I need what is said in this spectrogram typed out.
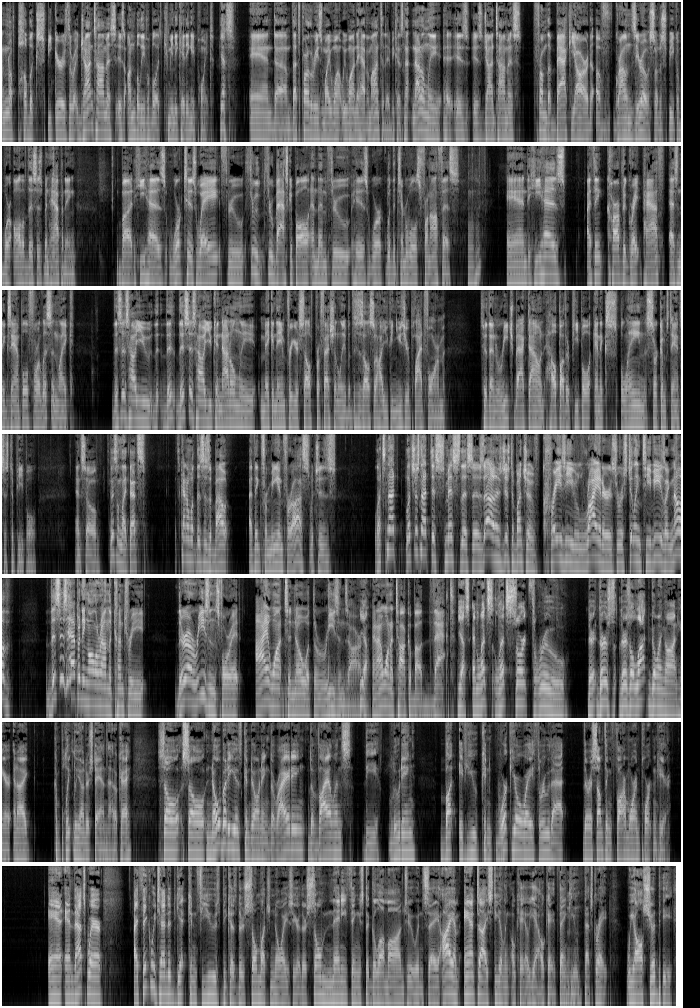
I don't know if public speaker is the right. John Thomas is unbelievable at communicating a point. Yes. and um, that's part of the reason why we want we wanted to have him on today because not not only is is John Thomas from the backyard of ground zero, so to speak, of where all of this has been happening, but he has worked his way through through through basketball and then through his work with the Timberwolves front office, and he has, I think, carved a great path as an example for listen like. This is how you th- th- this is how you can not only make a name for yourself professionally, but this is also how you can use your platform to then reach back down, help other people and explain circumstances to people. And so, listen, like that's that's kind of what this is about, I think for me and for us, which is let's not let's just not dismiss this as oh, there's just a bunch of crazy rioters who are stealing TVs. Like, no, this is happening all around the country. There are reasons for it. I want to know what the reasons are. Yeah. And I want to talk about that. Yes, and let's let's sort through there there's there's a lot going on here and I completely understand that, okay? So so nobody is condoning the rioting, the violence, the looting, but if you can work your way through that, there is something far more important here. And and that's where I think we tend to get confused because there's so much noise here. There's so many things to glum onto and say, I am anti stealing. Okay, oh yeah, okay, thank you. That's great. We all should be.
